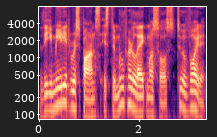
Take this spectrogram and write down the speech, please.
the immediate response is to move her leg muscles to avoid it.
